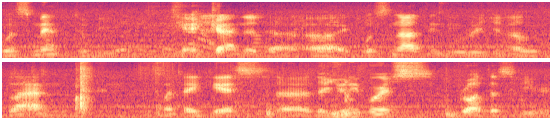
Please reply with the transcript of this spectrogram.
was meant to be in Canada. Uh, it was not in the original plan, but I guess uh, the universe brought us here.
